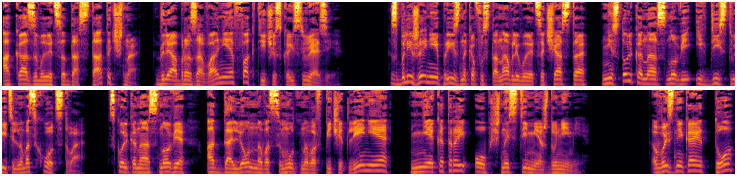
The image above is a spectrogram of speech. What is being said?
оказывается достаточно для образования фактической связи. Сближение признаков устанавливается часто не столько на основе их действительного сходства, сколько на основе отдаленного смутного впечатления некоторой общности между ними. Возникает то,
